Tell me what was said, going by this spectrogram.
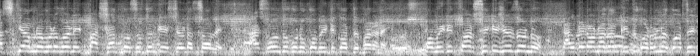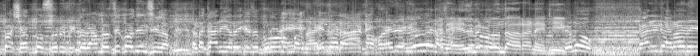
আজকে আমরা মনে করেন এই পাঁচ সাত বছর ধরে কেসটা চলে। আজ পর্যন্ত কোনো কমিটি করতে পারে নাই। কমিটি করছে কিসের জন্য? কালকে অনাকাঙ্ক্ষিত ঘটনা করছে পাঁচ সাত বছরের ভিতরে। আমরা যে কদিন ছিলাম একটা গাড়ি হারিয়ে গেছে নম্বর। আচ্ছা হেলমেট পর্যন্ত ঠিক। এবং গাড়ি ডারা নেই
